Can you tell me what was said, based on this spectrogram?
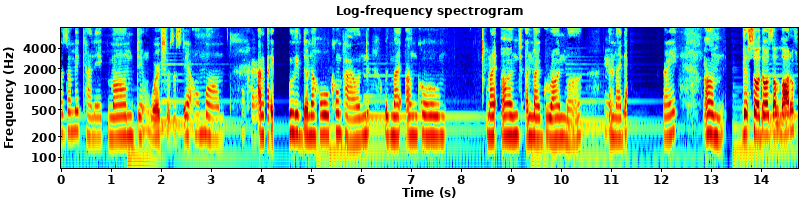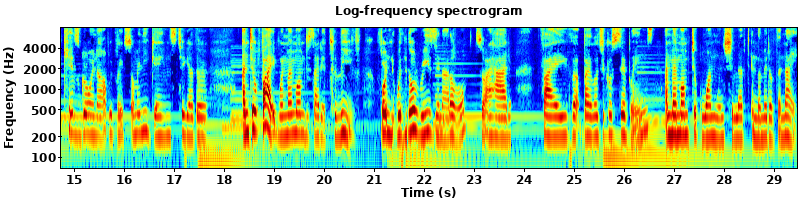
was a mechanic, mom didn't work, she was a stay at home mom. Okay. And like we lived on a whole compound with my uncle, my aunt, and my grandma Yeah. and my dad, right? Um, there, so there was a lot of kids growing up. We played so many games together until five when my mom decided to leave for with no reason at all. So I had five biological siblings, and my mom took one when she left in the middle of the night.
